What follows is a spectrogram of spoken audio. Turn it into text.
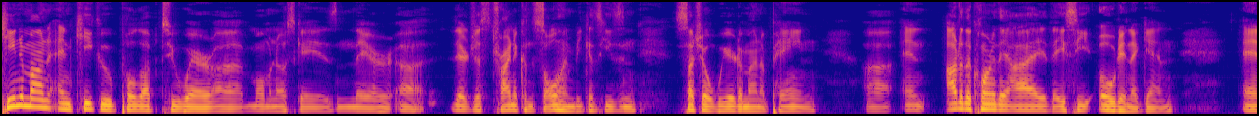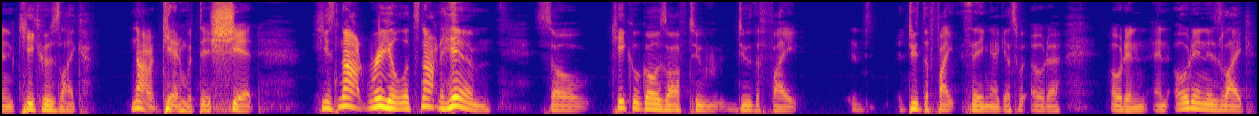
Kinemon and Kiku pull up to where uh, Momonosuke is, and they're uh, they're just trying to console him because he's in such a weird amount of pain. Uh, and out of the corner of their eye, they see Oden again, and Kiku's like, "Not again with this shit. He's not real. It's not him." So Kiku goes off to do the fight, do the fight thing, I guess, with Oda, Oden, and Oden is like,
